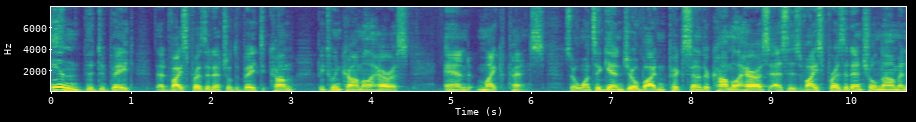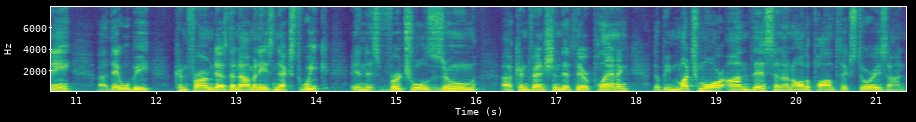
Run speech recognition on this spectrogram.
in the debate, that vice presidential debate to come between Kamala Harris and Mike Pence. So once again, Joe Biden picked Senator Kamala Harris as his vice presidential nominee. Uh, they will be confirmed as the nominees next week in this virtual Zoom uh, convention that they're planning. There'll be much more on this and on all the politics stories on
